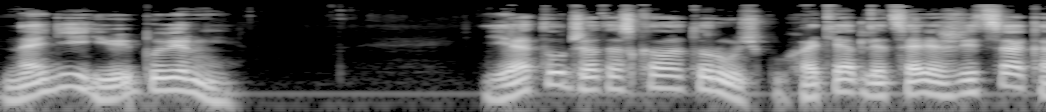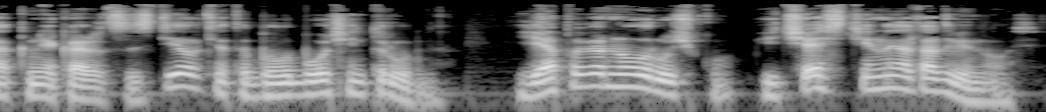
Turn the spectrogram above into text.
Найди ее и поверни. Я тут же отыскал эту ручку, хотя для царя-жреца, как мне кажется, сделать это было бы очень трудно. Я повернул ручку, и часть стены отодвинулась.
